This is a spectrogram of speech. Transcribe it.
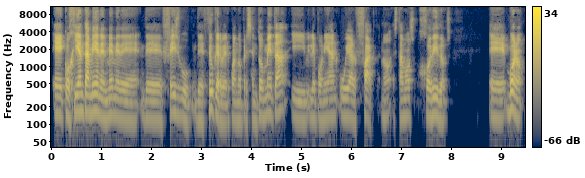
Eh, cogían también el meme de, de, Facebook, de Zuckerberg, cuando presentó Meta y le ponían We are fucked, ¿no? Estamos jodidos. Bueno,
